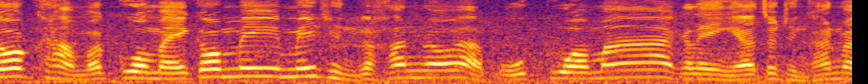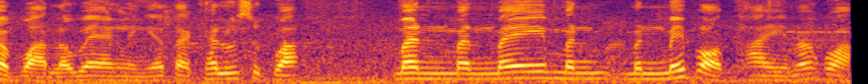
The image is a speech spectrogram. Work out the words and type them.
ก็ถามว่ากลัวไหมก็ไม่ไม่ถึงกับขั้นว่าแบบโอ้กลัวมากอะไรอย่างเงี้ยจนถึงขั้นแบบหวาดระแวงอะไรเงี้ยแต่แค่รู้สึกว่ามันมันไม่มันมันไม่ปลอดภัยมากกว่า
